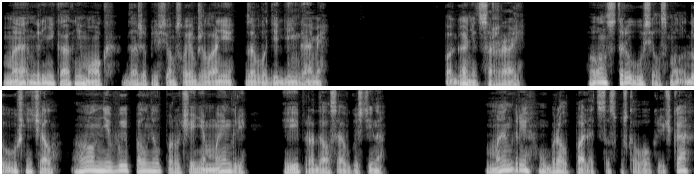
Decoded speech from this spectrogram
Мэнгри никак не мог, даже при всем своем желании завладеть деньгами. Поганец рай. Он струсил, смолодушничал, он не выполнил поручение Мэнгри и продался Августина. Мэнгри убрал палец со спускового крючка,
